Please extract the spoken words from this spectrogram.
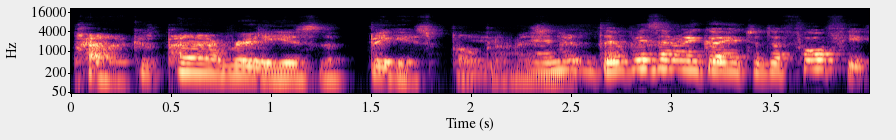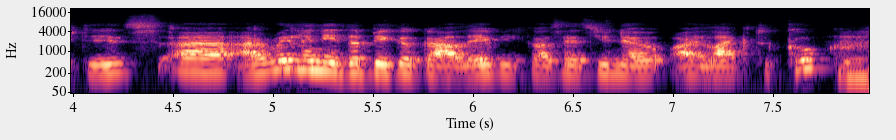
power. Because power really is the biggest problem, Yeah. isn't and it? the reason we're going to the 450s, uh, I really need a bigger galley because, as you know, I like to cook. Mm.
